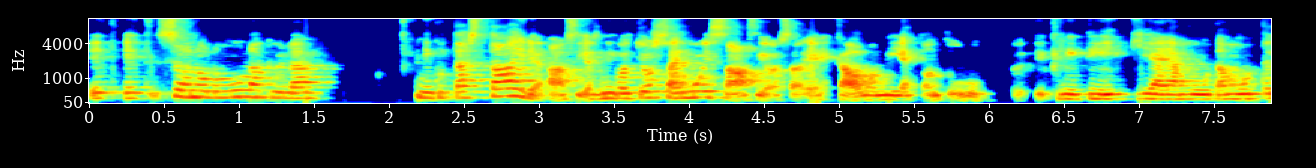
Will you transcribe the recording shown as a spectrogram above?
Et, et se on ollut mulla kyllä niin kuin tässä taideasiassa, niin kuin, että jossain muissa asioissa ehkä ollut niin, että on tullut kritiikkiä ja muuta, mutta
